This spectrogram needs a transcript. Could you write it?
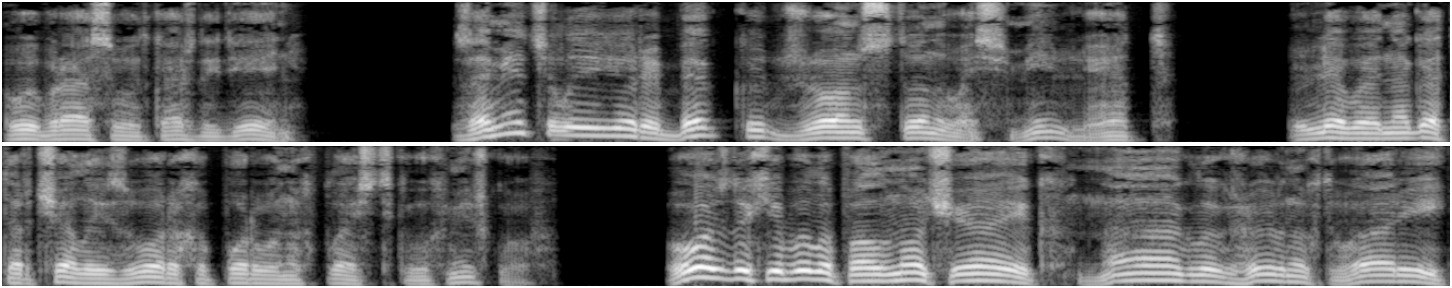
выбрасывают каждый день. Заметила ее Ребекка Джонстон, восьми лет. Левая нога торчала из вороха порванных пластиковых мешков. В воздухе было полно чаек, наглых жирных тварей,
